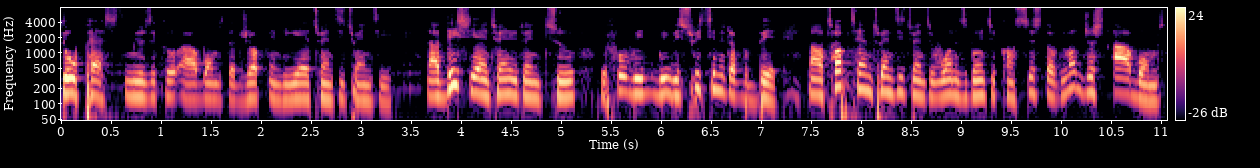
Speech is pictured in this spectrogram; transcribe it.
dopest musical albums that dropped in the year 2020 now this year in 2022 before we, we we're switching it up a bit. Now top 10 2021 is going to consist of not just albums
